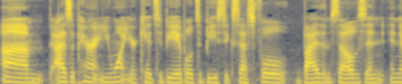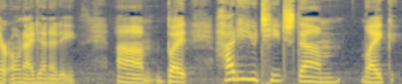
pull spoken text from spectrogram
Um, as a parent you want your kids to be able to be successful by themselves and in their own identity. Um, but how do you teach them like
